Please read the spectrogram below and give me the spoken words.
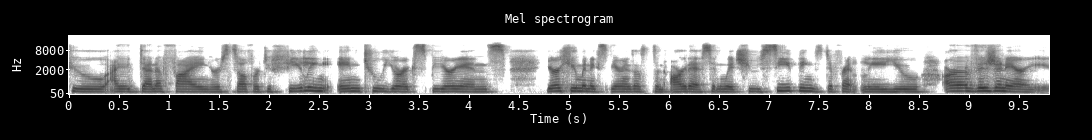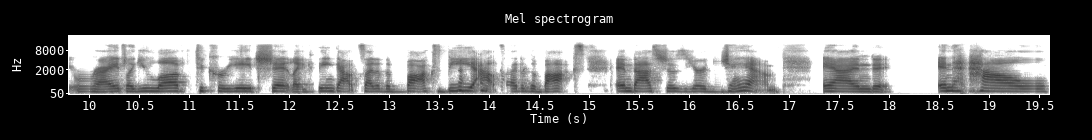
to identifying yourself or to feeling into your experience, your human experience as an artist, in which you see things differently. You are a visionary, right? Like you love to create shit, like think outside of the box, be outside of the box. And that's just your jam. And and how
